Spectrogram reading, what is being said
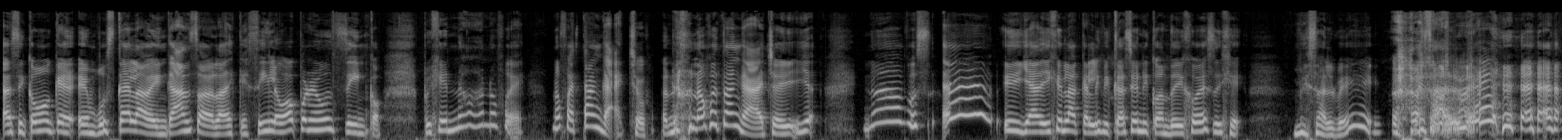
así como que en busca de la venganza, ¿verdad? De que sí, le voy a poner un 5. Pero dije, no, no fue no fue tan gacho, no, fue tan gacho. Y yo, no, pues, eh. Y ya dije la calificación y cuando dijo eso dije, me salvé, me salvé.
